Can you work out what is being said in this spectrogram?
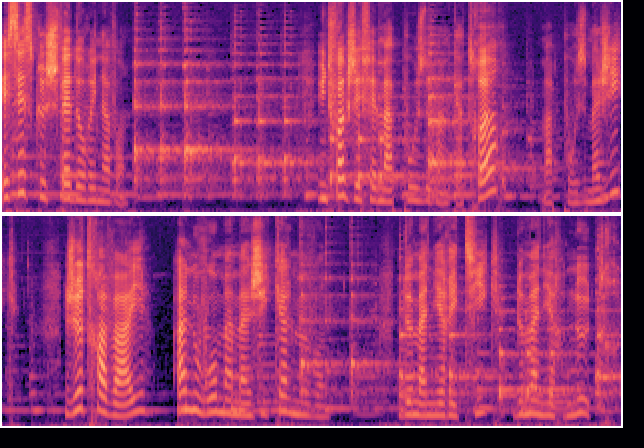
Et c'est ce que je fais dorénavant. Une fois que j'ai fait ma pause de 24 heures, ma pause magique, je travaille à nouveau ma magie calme-vent, de manière éthique, de manière neutre.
